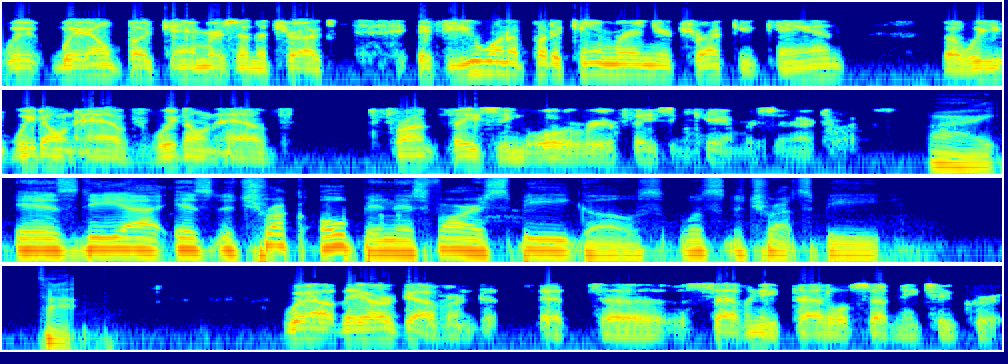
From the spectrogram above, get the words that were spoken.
we we don't put cameras in the trucks. If you want to put a camera in your truck, you can, but we we don't have we don't have front facing or rear facing cameras in our trucks. All right. Is the uh, is the truck open as far as speed goes? What's the truck speed? Top. Well, they are governed at, uh, 70 pedal, 72 cruise.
